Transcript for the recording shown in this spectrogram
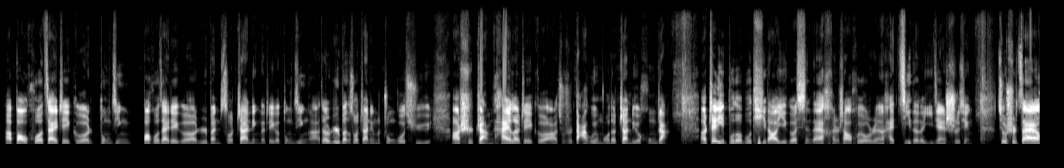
啊，包括在这个东京。包括在这个日本所占领的这个东京啊，在日本所占领的中国区域啊，是展开了这个啊，就是大规模的战略轰炸啊。这里不得不提到一个现在很少会有人还记得的一件事情，就是在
